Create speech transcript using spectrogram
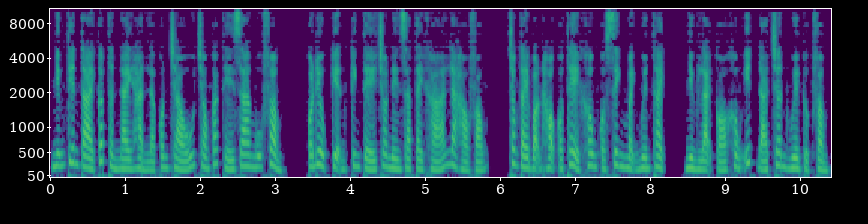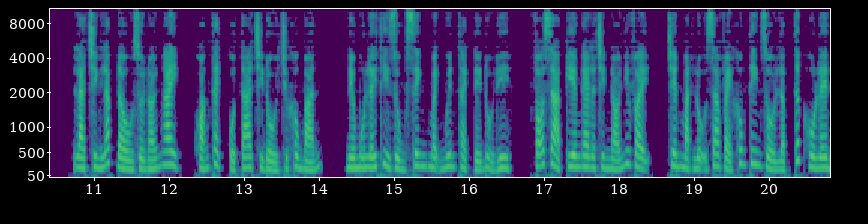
Những thiên tài cấp thần này hẳn là con cháu trong các thế gia ngũ phẩm, có điều kiện kinh tế cho nên ra tay khá là hào phóng. Trong tay bọn họ có thể không có sinh mệnh nguyên thạch, nhưng lại có không ít đá chân nguyên cực phẩm. La Trinh lắc đầu rồi nói ngay, khoáng thạch của ta chỉ đổi chứ không bán, nếu muốn lấy thì dùng sinh mệnh nguyên thạch để đổi đi. Võ giả kia nghe La Trinh nói như vậy, trên mặt lộ ra vẻ không tin rồi lập tức hô lên,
